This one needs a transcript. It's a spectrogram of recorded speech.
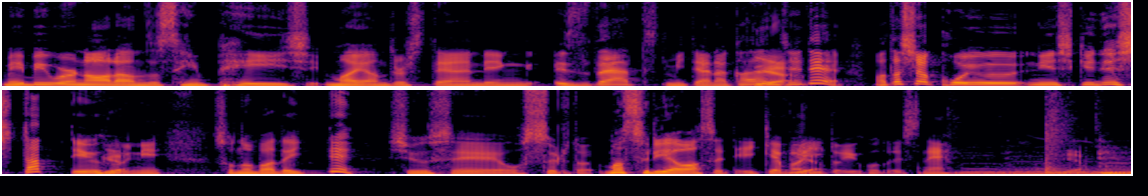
Maybe we're not on the same page. My understanding is that みたいな感じで、私はこういう認識でしたっていうふうにその場で言って修正をすると。まあすり合わせていけばいい.ということですね。Yeah.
